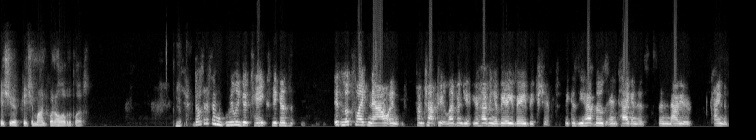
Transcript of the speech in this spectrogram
Gets your gets your mind going all over the place. Those are some really good takes because it looks like now, and from chapter 11, you, you're having a very, very big shift because you have those antagonists, and now you're kind of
